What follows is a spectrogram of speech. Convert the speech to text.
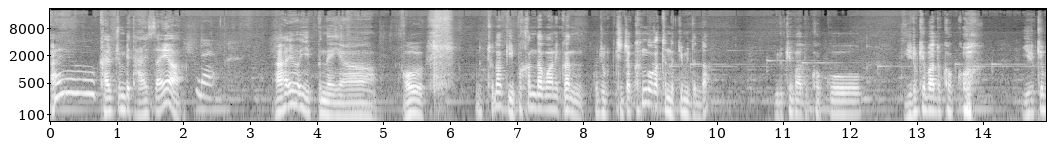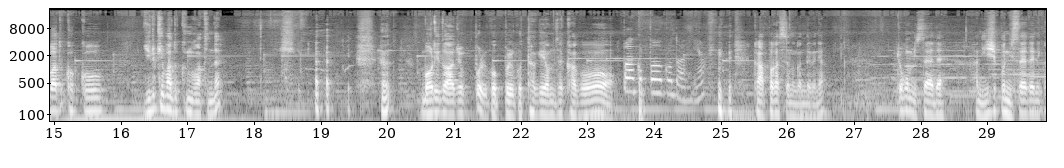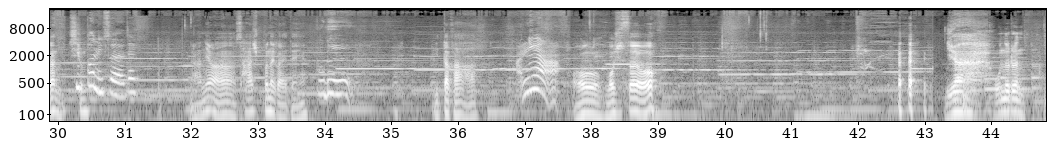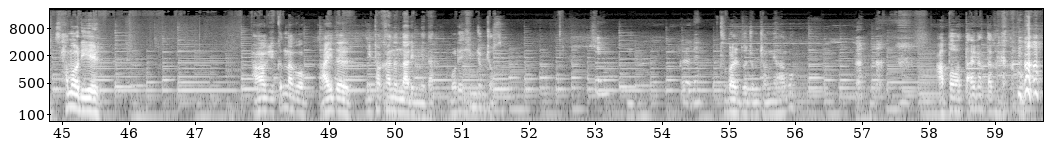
아유 갈 준비 다 했어요. 네. 아유 이쁘네요. 어우 초등학교 입학한다고 하니까 좀 진짜 큰 거 같은 느낌이 든다. 이렇게 봐도 컸고 이렇게 봐도 컸고 이렇게 봐도 컸고 이렇게 봐도 큰 거 같은데? 머리도 아주 뿔긋뿔긋하게 염색하고 뻐긋뻐긋 아니야? 그 아빠가 쓰는 건데 그냥 조금 있어야 돼. 한 20분 있어야 되니까 좀 10분 있어야 돼. 아니야 40분에 가야 돼. 우리 이따 가. 아니야. 어우 멋있어요. 이야 오늘은 3월 2일 방학이 끝나고 아이들 입학하는 날입니다. 머리에 힘 좀 줬어. 힘? 그러게. 두 발도 좀 정리하고. 아 빠와 딸 같다 그래갖고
